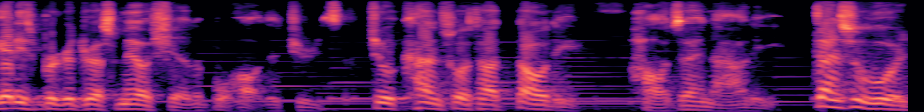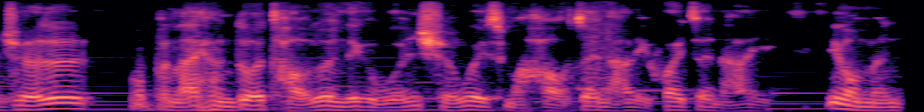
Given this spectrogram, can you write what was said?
Gettysburg Address 没有写的不好的句子，就看说它到底好在哪里。但是我觉得，我本来很多讨论那个文学为什么好在哪里，坏在哪里，因为我们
